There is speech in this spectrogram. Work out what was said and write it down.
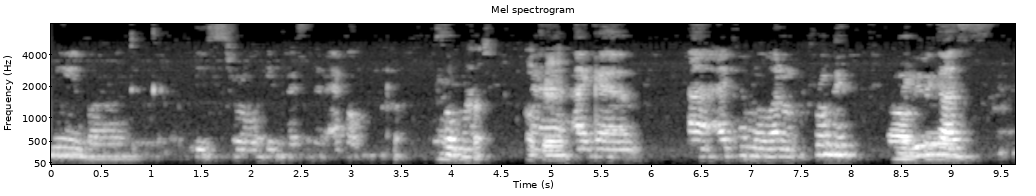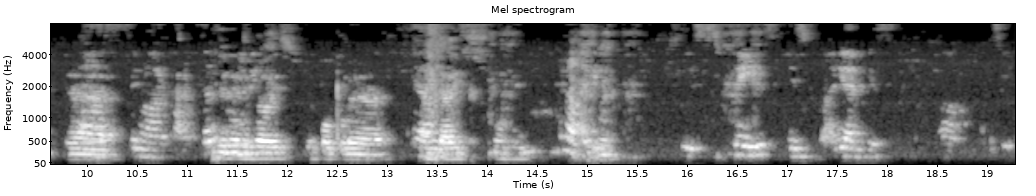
me about this role in Resident Evil so much. Okay. And I can uh, I can move on from it maybe Okay. because uh, yeah, similar characters. Resident maybe. Evil is the popular Yeah. franchise movie. You know, I think his face, his yeah, his uh, apa sih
